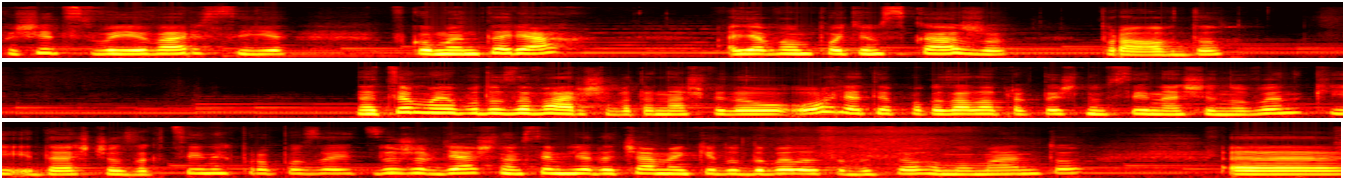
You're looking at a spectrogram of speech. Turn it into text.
Пишіть свої версії в коментарях, а я вам потім скажу правду. На цьому я буду завершувати наш відеоогляд. Я показала практично всі наші новинки і дещо з акційних пропозицій. Дуже вдячна всім глядачам, які додивилися до цього моменту. Е,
